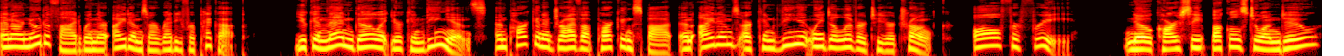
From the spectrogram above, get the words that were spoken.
and are notified when their items are ready for pickup. You can then go at your convenience and park in a drive up parking spot, and items are conveniently delivered to your trunk, all for free. No car seat buckles to undo,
